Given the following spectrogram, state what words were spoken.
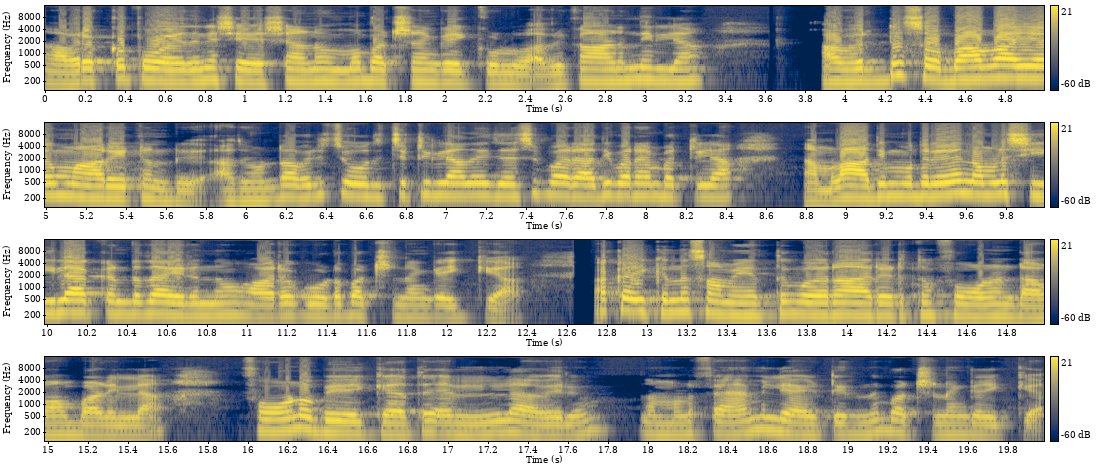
അവരൊക്കെ പോയതിന് ശേഷമാണ് ഉമ്മ ഭക്ഷണം കഴിക്കുള്ളൂ. അവർ കാണുന്നില്ല. അവരുടെ സ്വഭാവമായി മാറിയിട്ടുണ്ട്. അതുകൊണ്ട് അവർ ചോദിച്ചിട്ടില്ല എന്ന് വിചാരിച്ച് പരാതി പറയാൻ പറ്റില്ല. നമ്മൾ ആദ്യം മുതലേ നമ്മൾ ശീലാക്കേണ്ടതായിരുന്നു അവരുടെ കൂടെ ഭക്ഷണം കഴിക്കുക. ആ കഴിക്കുന്ന സമയത്ത് വേറെ ആരെടുത്തും ഫോൺ ഉണ്ടാവാൻ പാടില്ല. ഫോൺ ഉപയോഗിക്കാത്ത എല്ലാവരും നമ്മൾ ഫാമിലി ആയിട്ടിരുന്ന് ഭക്ഷണം കഴിക്കുക.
